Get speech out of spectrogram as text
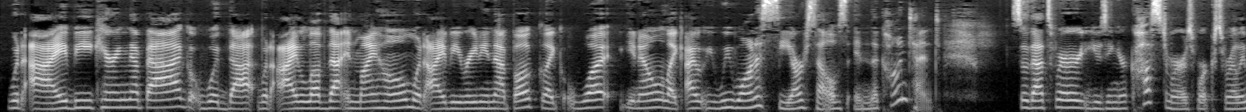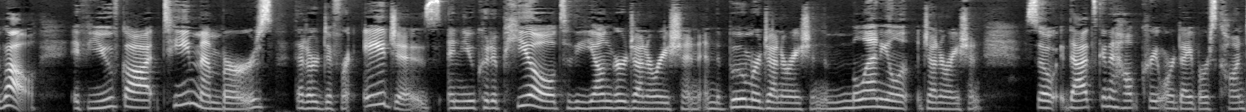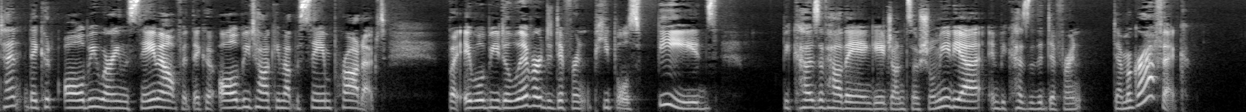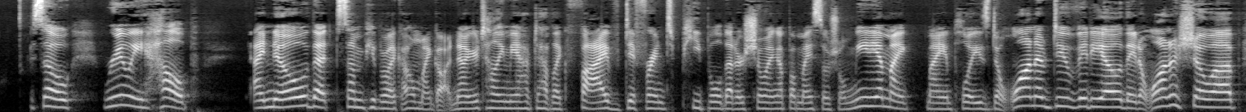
would I be carrying that bag? Would that, would I love that in my home? Would I be reading that book? Like what, you know, like I, we want to see ourselves in the content. So that's where using your customers works really well. If you've got team members that are different ages and you could appeal to the younger generation and the boomer generation, the millennial generation, so that's going to help create more diverse content. They could all be wearing the same outfit. They could all be talking about the same product but it will be delivered to different people's feeds because of how they engage on social media and because of the different demographic. So really help. I know that some people are like, oh my God, now you're telling me I have to have like five different people that are showing up on my social media. My, my employees don't want to do video. They don't want to show up.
